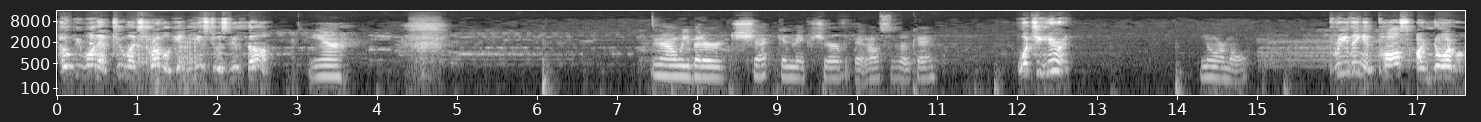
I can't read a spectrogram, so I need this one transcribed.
Hope he won't have too much trouble getting used to his new thumb. Yeah. Now we better check and make sure everything else is okay. What you hearing? Normal. Breathing and pulse are normal.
